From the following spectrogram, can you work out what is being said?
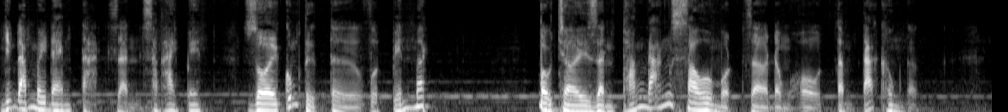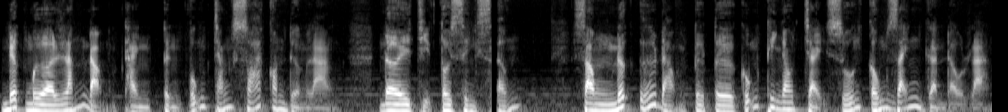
những đám mây đen tản dần sang hai bên, rồi cũng từ từ vụt biến mất Bầu trời dần thoáng đãng sau một giờ đồng hồ tầm tác không ngừng. Nước mưa lắng đọng thành từng vũng trắng xóa con đường làng nơi chị tôi sinh sống. Song nước ứ đọng từ từ cũng thi nhau chảy xuống cống rãnh gần đầu làng.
